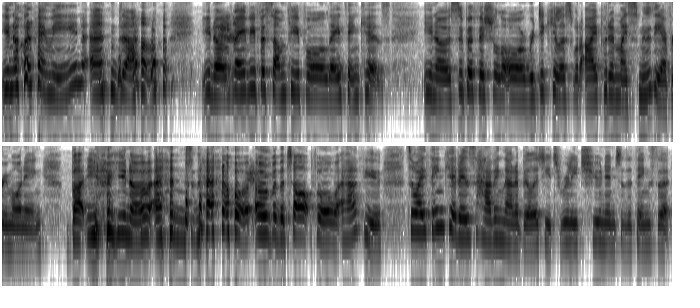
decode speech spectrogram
you know what I mean? And, um, you know, maybe for some people, they think it's, you know, superficial or ridiculous what I put in my smoothie every morning, but you, you know, and that, or over the top or what have you. So I think it is having that ability to really tune into the things that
